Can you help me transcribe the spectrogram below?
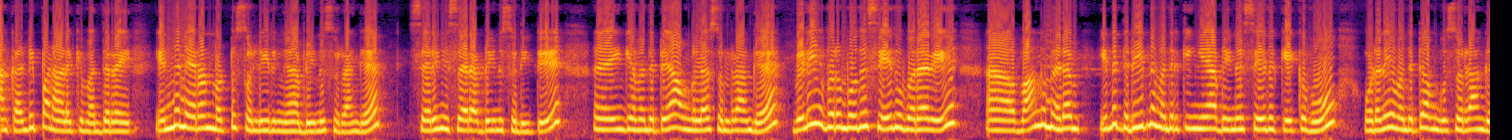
நான் கண்டிப்பாக நாளைக்கு வந்துடுறேன் எந்த நேரம்னு மட்டும் சொல்லிடுங்க அப்படின்னு சொல்றாங்க. சரிங்க சார் அப்படின்னு சொல்லிட்டு இங்கே வந்துட்டு அவங்களாம் சொல்கிறாங்க சொல்றாங்க. வெளியே வரும்போது சேது வராரு. வாங்க மேடம். என்ன திடீர்னு வந்திருக்கீங்க அப்படின்னு சேது கேட்கவும் உடனே வந்துட்டு அவங்க சொல்றாங்க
